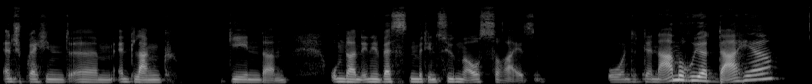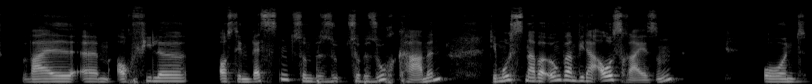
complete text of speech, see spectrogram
entsprechend ähm, entlang gehen dann, um dann in den Westen mit den Zügen auszureisen. Und der Name rührt daher, weil ähm, auch viele aus dem Westen zum Besuch, zu Besuch kamen. Die mussten aber irgendwann wieder ausreisen. Und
